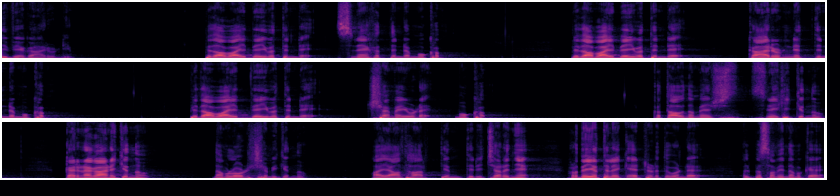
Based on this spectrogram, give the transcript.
ദിവ്യകാരുണ്യം. പിതാവായ ദൈവത്തിന്റെ സ്നേഹത്തിന്റെ മുഖം പിതാവായ ദൈവത്തിന്റെ കാരുണ്യത്തിന്റെ മുഖം പിതാവായ ദൈവത്തിന്റെ ക്ഷമയുടെ മുഖം. കർത്താവ് നമ്മെ സ്നേഹിക്കുന്നു കരുണ കാണിക്കുന്നു നമ്മളോട് ക്ഷമിക്കുന്നു. ആ യാഥാർത്ഥ്യം തിരിച്ചറിഞ്ഞ് ഹൃദയത്തിലേക്ക് ഏറ്റെടുത്തുകൊണ്ട് അല്പസമയം നമുക്ക്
